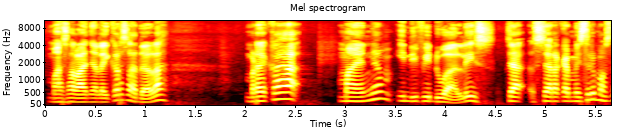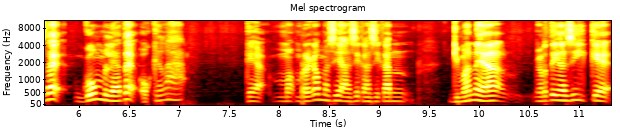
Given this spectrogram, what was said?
masalahnya Lakers adalah mereka mainnya individualis. Ca- secara chemistry maksudnya gue melihatnya oke lah. Kayak ma- mereka masih asik-asikan gimana ya? Ngerti gak sih kayak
